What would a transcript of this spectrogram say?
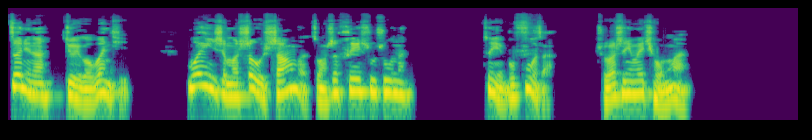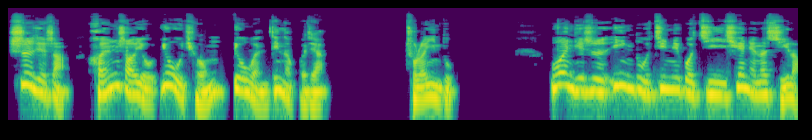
这里呢就有个问题，为什么受伤的总是黑叔叔呢？这也不复杂，主要是因为穷啊。世界上很少有又穷又稳定的国家，除了印度。问题是，印度经历过几千年的洗脑，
